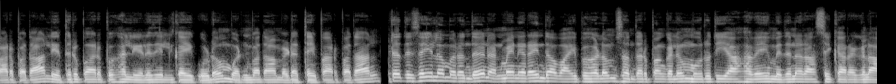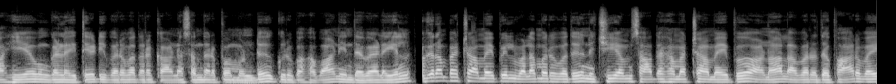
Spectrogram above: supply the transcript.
பார்ப்பதால் எதிர்பார்ப்புகள் எளிதில் கைகூடும். ஒன்பதாம் இடத்தை பார்ப்பதால் மற்ற திசையிலும் இருந்து நன்மை நிறைந்த வாய்ப்புகளும் சந்தர்ப்பங்களும் உறுதியாகவே மிதுன ராசிக்காரர்களாகிய உங்களை தேடி வருவதற்கான சந்தர்ப்பம் உண்டு. குரு பகவான் இந்த வேளையில் நகரம் பெற்ற அமைப்பில் வலம் வருவது நிச்சயம் சாதகமற்ற அமைப்பு. ஆனால் அவரது பார்வை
